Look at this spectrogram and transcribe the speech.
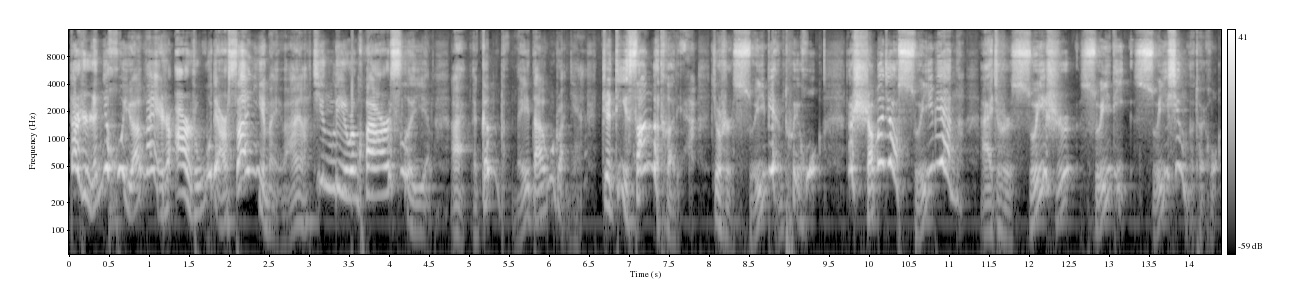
但是人家会员费是二十五点三亿美元呀，净利润快二十四亿了。哎，那根本没耽误赚钱。这第三个特点啊，就是随便退货。那什么叫随便呢？哎，就是随时随地随性的退货。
